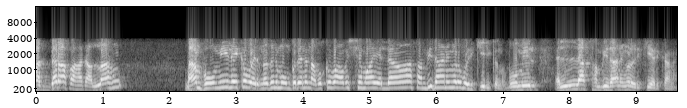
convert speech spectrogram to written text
ഖദ്ദറ ഫഹദ് അള്ളാഹു നാം ഭൂമിയിലേക്ക് വരുന്നതിന് മുമ്പ് തന്നെ നമുക്ക് ആവശ്യമായ എല്ലാ സംവിധാനങ്ങളും ഒരുക്കിയിരിക്കുന്നു. ഭൂമിയിൽ എല്ലാ സംവിധാനങ്ങളും ഒരുക്കിയെടുക്കാണ്.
